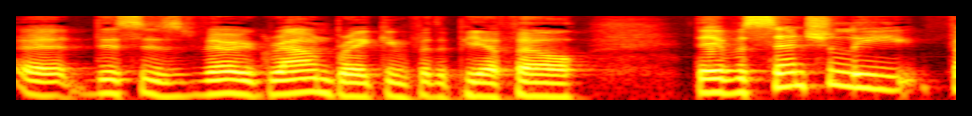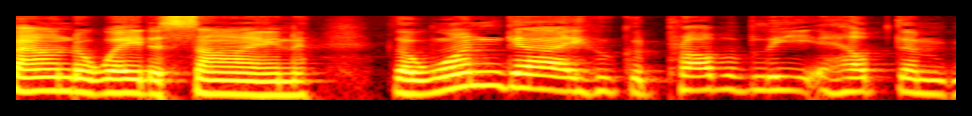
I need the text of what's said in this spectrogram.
Uh, this is very groundbreaking for the PFL they've essentially found a way to sign the one guy who could probably help them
